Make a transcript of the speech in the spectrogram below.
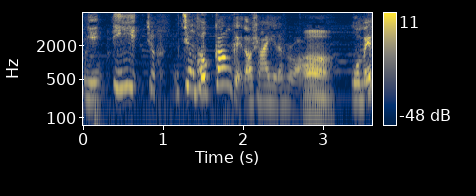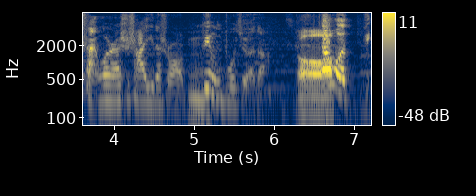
你第一就镜头刚给到沙溢的时候，啊，我没反应过来是沙溢的时候，嗯并不觉得。哦哦，当我第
